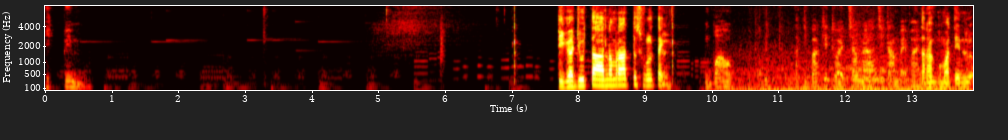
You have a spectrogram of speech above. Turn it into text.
Hikbim Tiga juta enam ratus full tank. wow pagi-pagi dua jam ya Cikampek Bandung Ntar aku matiin dulu.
